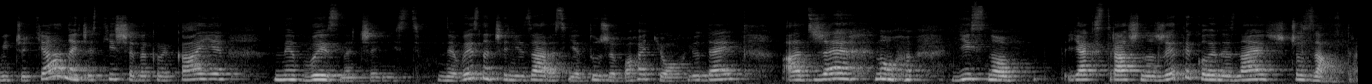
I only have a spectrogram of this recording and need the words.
відчуття найчастіше викликає невизначеність. Невизначеність зараз є дуже багатьох людей, адже ну, дійсно як страшно жити, коли не знаєш, що завтра.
